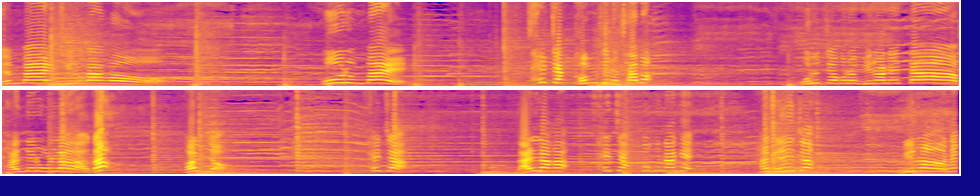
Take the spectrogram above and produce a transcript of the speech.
왼발 뒤로 가고. 오른발 살짝 검지로 잡아. 오른쪽으로 밀어냈다. 반대로 올라가. 던져. 살짝. 날라가. 살짝 포근하게. 한 내적. 밀어내.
